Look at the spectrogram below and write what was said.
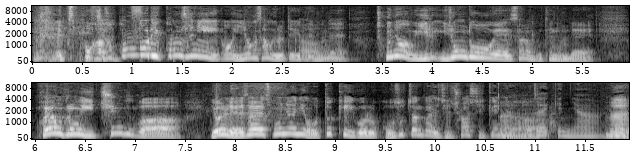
네? 엑스포 가서 꿈돌이 꿈순이 어, 인형 사고 이럴 때이기 때문에 전혀 이, 이 정도의 생각을 못했는데 과연 그러면 이 친구가 14살 소년이 어떻게 이거를 고소장까지 제출할 수 있겠냐. 아, 혼자 했겠냐. 네.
